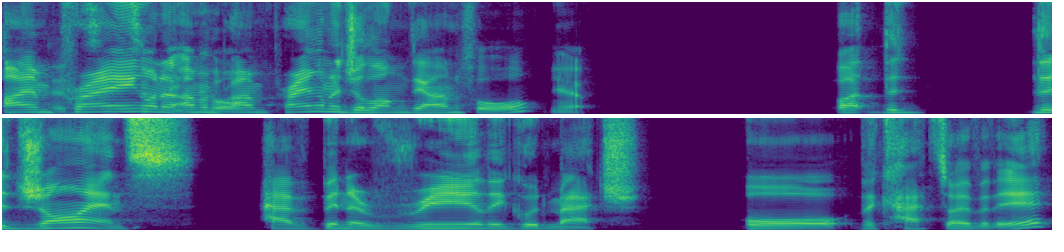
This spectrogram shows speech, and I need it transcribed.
I'm praying a on a, I'm, call. I'm praying on a Geelong downfall. Yep. But the the Giants have been a really good match for the Cats over there.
